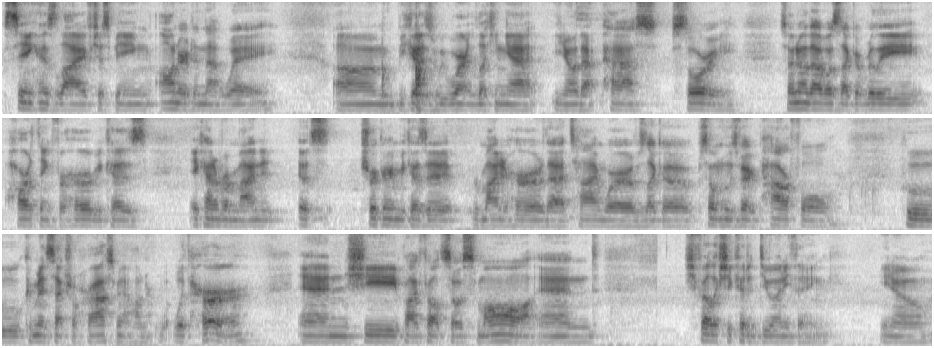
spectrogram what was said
seeing his life just being honored in that way um, because we weren't looking at you know that past story. So i know that was like a really hard thing for her because it kind of reminded it's triggering because it reminded her of that time where it was like a someone who was very powerful who committed sexual harassment on with her and she probably felt so small and she felt like she couldn't do anything you know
